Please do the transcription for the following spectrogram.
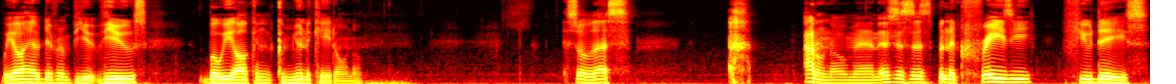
We all have different view- views, but we all can communicate on them. So that's I don't know, man. It's just it's been a crazy few days.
